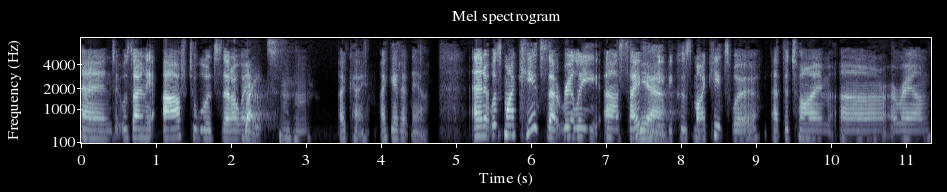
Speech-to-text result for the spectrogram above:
And it was only afterwards that I went, right. mm-hmm, okay, I get it now. And it was my kids that really uh, saved me because my kids were at the time uh, around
